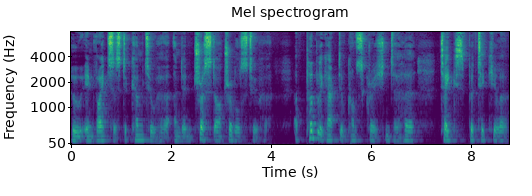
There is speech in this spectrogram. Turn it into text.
who invites us to come to her and entrust our troubles to her. A public act of consecration to her takes particular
